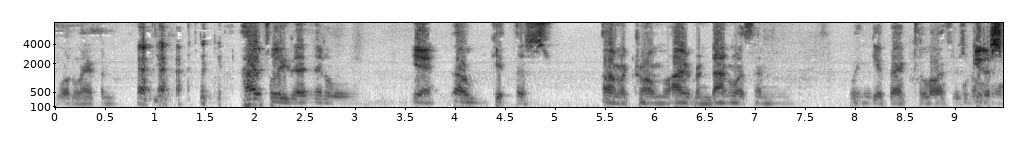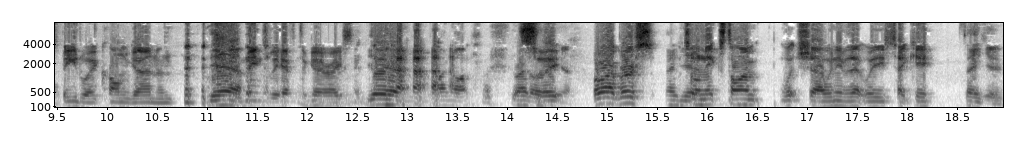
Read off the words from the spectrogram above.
what'll happen? hopefully, that it'll Yeah, they'll get this Omicron over and done with, and we can get back to life as we'll normal. get a speedway con going, and yeah, that means we have to go racing. yeah. Why not? Great Sweet. idea. All right, Bruce. Thank Until you. next time, which uh, whenever that we take care. Thank you.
